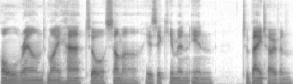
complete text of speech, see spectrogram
all round my hat or summer is Icumen in, to Beethoven.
